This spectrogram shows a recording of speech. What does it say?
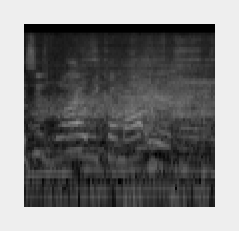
This is why we come out here.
